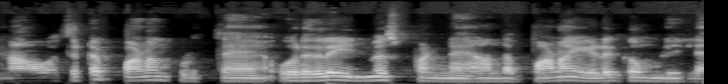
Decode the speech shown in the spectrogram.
நான் ஒருத்தட்ட பணம் கொடுத்தேன். ஒரு இதுல இன்வெஸ்ட் பண்ணேன். அந்த பணம் எடுக்க முடியல.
